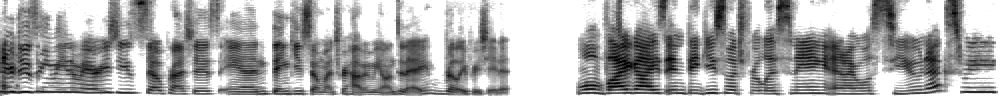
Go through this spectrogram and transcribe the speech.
introducing me to Mary. She's so precious. And thank you so much for having me on today. Really appreciate it. Well, bye, guys. And thank you so much for listening. And I will see you next week.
